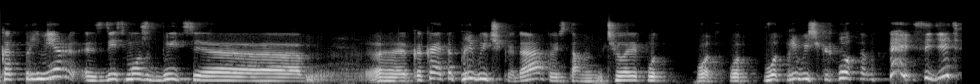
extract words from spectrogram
как пример, здесь может быть э, э, какая-то привычка, да, то есть там человек вот вот, вот, вот привычка, вот он, сидеть,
